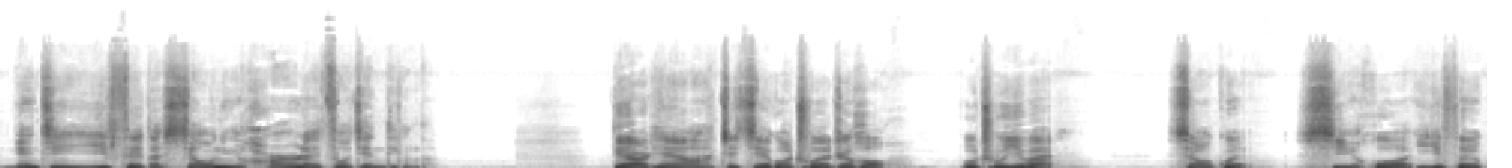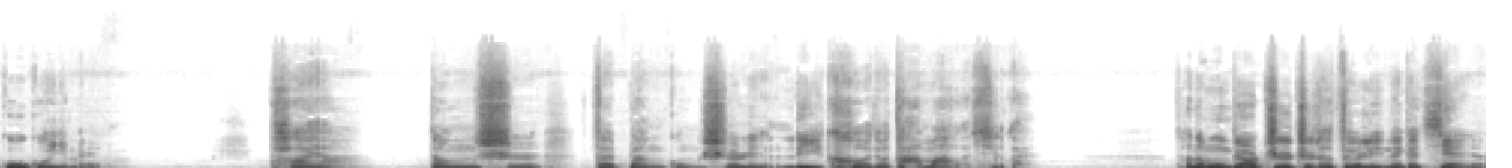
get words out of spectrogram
年仅一岁的小女孩来做鉴定的。第二天啊，这结果出来之后，不出意外，小贵喜获一岁姑姑一枚。他呀，当时在办公室里立刻就大骂了起来，他的目标直指他嘴里那个贱人，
